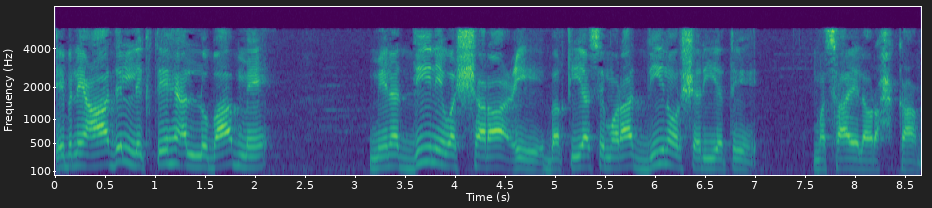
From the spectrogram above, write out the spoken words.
ابن عادل لکھتے ہیں الباب میں مین الدین و شراعی بقیہ سے مراد دین اور شریعتیں مسائل اور احکام۔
